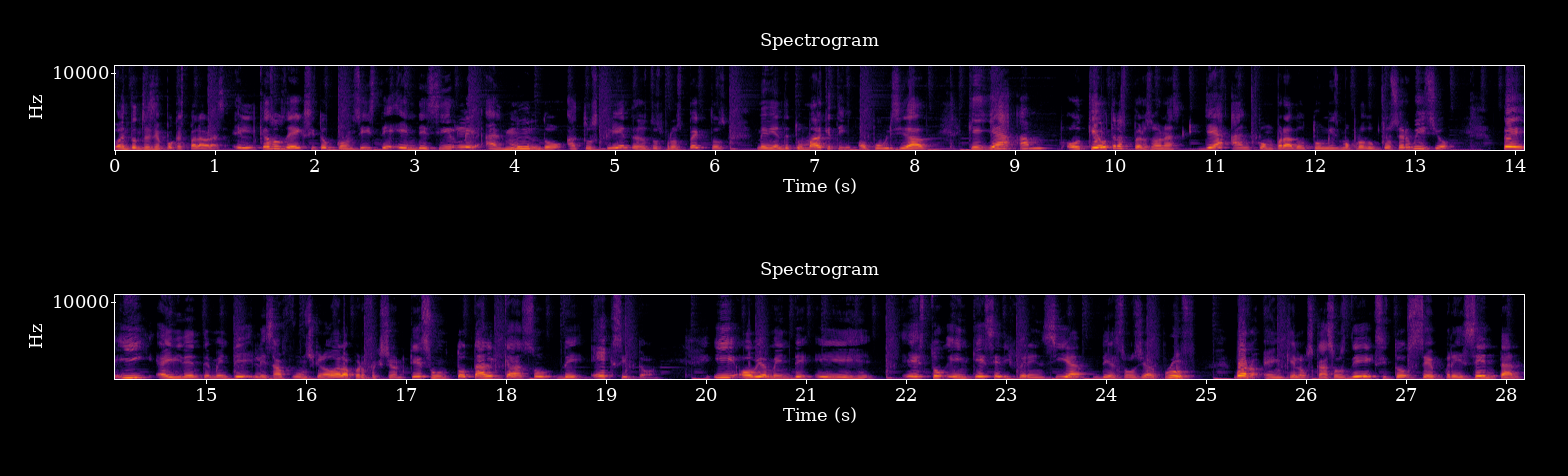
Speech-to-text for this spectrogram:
Entonces, en pocas palabras, el caso de éxito consiste en decirle al mundo, a tus clientes, a tus prospectos, mediante tu marketing o publicidad, que ya han o que otras personas ya han comprado tu mismo producto o servicio y evidentemente les ha funcionado a la perfección, que es un total caso de éxito. Y obviamente, eh, ¿esto en qué se diferencia del social proof? Bueno, en que los casos de éxito se presentan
